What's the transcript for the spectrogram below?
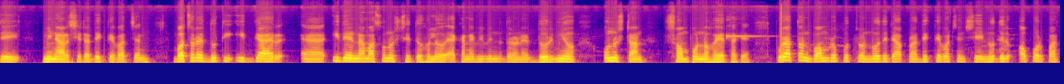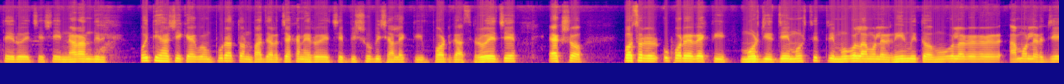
যে মিনার সেটা দেখতে পাচ্ছেন। বছরের দুটি ঈদগাহের ঈদের নামাজ অনুষ্ঠিত হলেও এখানে বিভিন্ন ধরনের ধর্মীয় অনুষ্ঠান সম্পন্ন হয়ে থাকে। পুরাতন ব্রহ্মপুত্র নদীটা আপনারা দেখতে পাচ্ছেন, সেই নদীর অপর পাশেই রয়েছে সেই নারান্দির ঐতিহাসিক এবং পুরাতন বাজার যেখানে রয়েছে বিশ্ব বিশাল একটি বটগাছ রয়েছে। একশো বছরের উপরের একটি মসজিদ। যে মসজিদটি মুঘল আমলের নির্মিত মুঘলের আমলের যে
